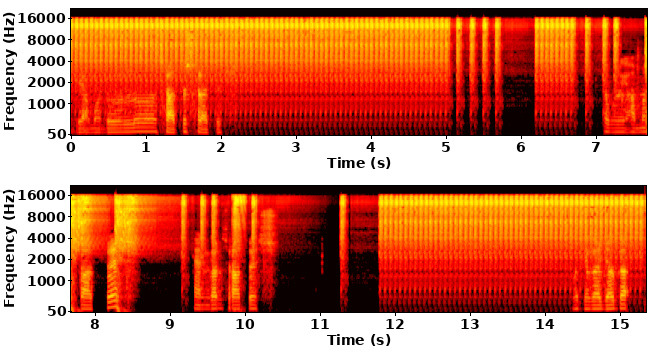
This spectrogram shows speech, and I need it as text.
Beli ammo dulu 100 100. Kita beli ammo 100, handgun 100. Buat jaga-jaga.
